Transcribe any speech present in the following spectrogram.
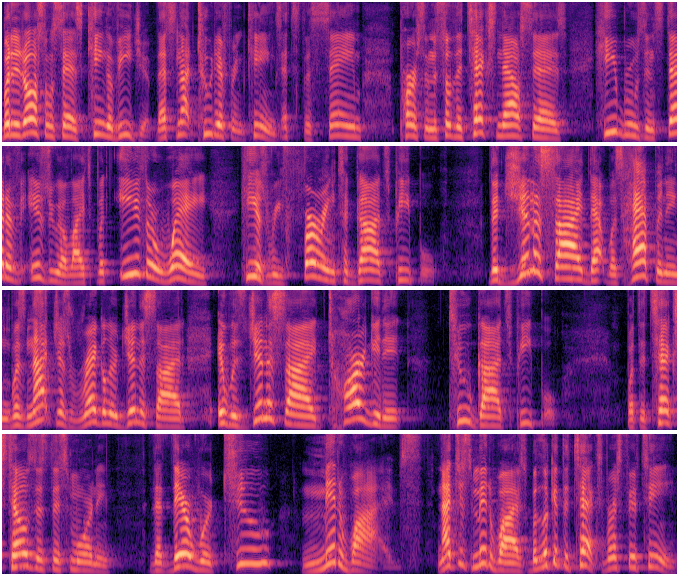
but it also says king of Egypt. That's not two different kings, it's the same person. So the text now says Hebrews instead of Israelites, but either way, he is referring to God's people. The genocide that was happening was not just regular genocide, it was genocide targeted to God's people. But the text tells us this morning that there were two midwives, not just midwives, but look at the text, verse 15.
